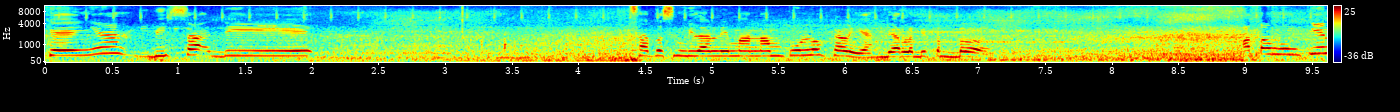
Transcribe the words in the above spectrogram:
kayaknya bisa di 19560 kali ya biar lebih tebel. Atau mungkin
